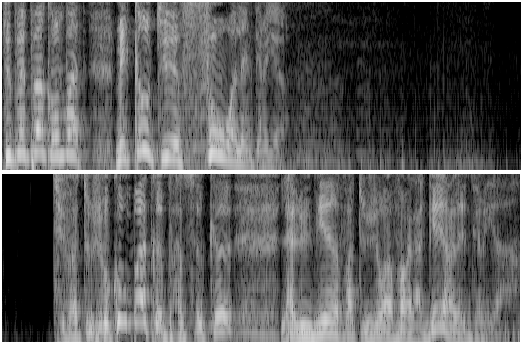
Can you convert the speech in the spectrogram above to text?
Tu ne peux pas combattre. Mais quand tu es faux à l'intérieur, tu vas toujours combattre parce que la lumière va toujours avoir la guerre à l'intérieur.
